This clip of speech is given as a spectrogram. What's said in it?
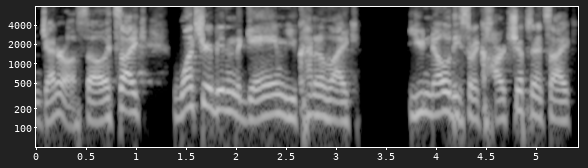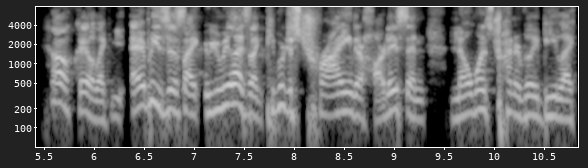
in general. So it's like once you're in the game, you kind of like you know these sort of hardships and it's like oh, okay well, like everybody's just like you realize like people are just trying their hardest and no one's trying to really be like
